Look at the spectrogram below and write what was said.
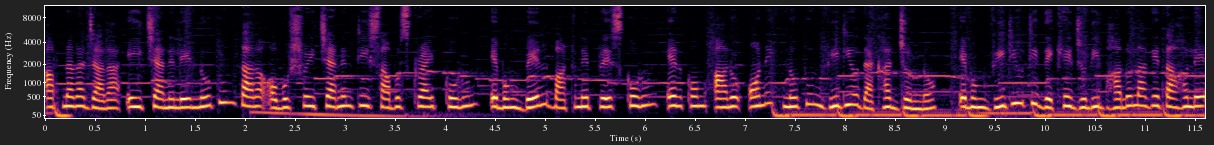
আপনারা যারা এই চ্যানেলে নতুন তারা অবশ্যই চ্যানেলটি সাবস্ক্রাইব করুন এবং বেল বাটনে প্রেস করুন। এরকম আরও অনেক নতুন ভিডিও দেখার জন্য এবং ভিডিওটি দেখে যদি ভালো লাগে তাহলে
